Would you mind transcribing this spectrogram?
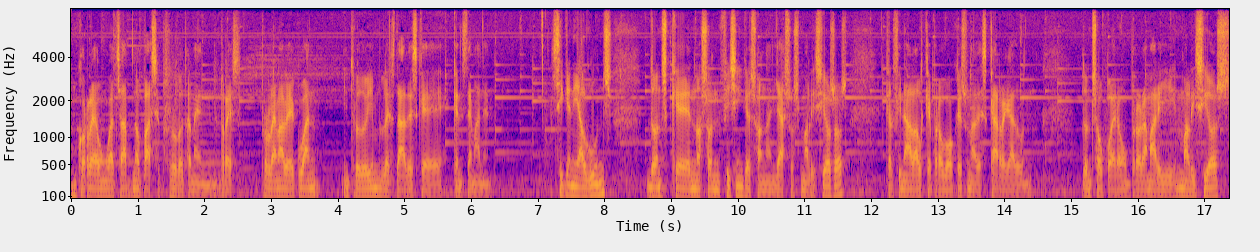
un correu, un WhatsApp, no passa absolutament res. El problema ve quan introduïm les dades que, que ens demanen. Sí que n'hi ha alguns doncs, que no són phishing, que són enllaços maliciosos, que al final el que provoca és una descàrrega d'un d'un software o un programari maliciós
